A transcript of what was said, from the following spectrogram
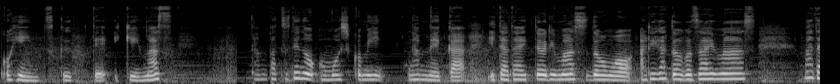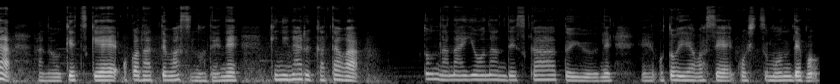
5品作っていきます。単発でのお申し込み何名かいただいております。どうもありがとうございます。まだあの受付行ってますのでね気になる方はどんな内容なんですかというね、えー、お問い合わせご質問でも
